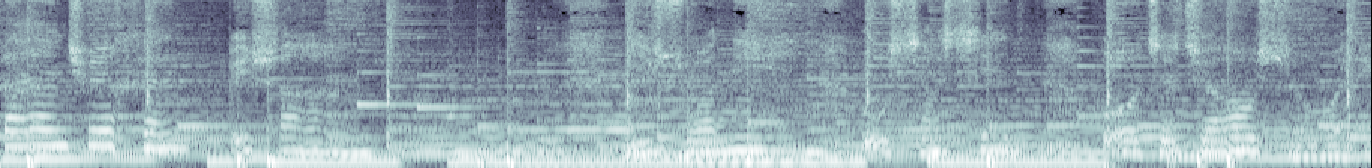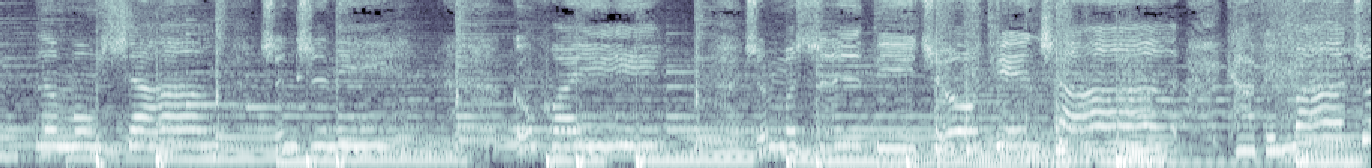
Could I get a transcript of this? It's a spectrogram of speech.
凡，却很悲伤。你说你不相信，活着就是为了梦想，甚至你更怀疑什么是地久天长。咖啡麻醉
